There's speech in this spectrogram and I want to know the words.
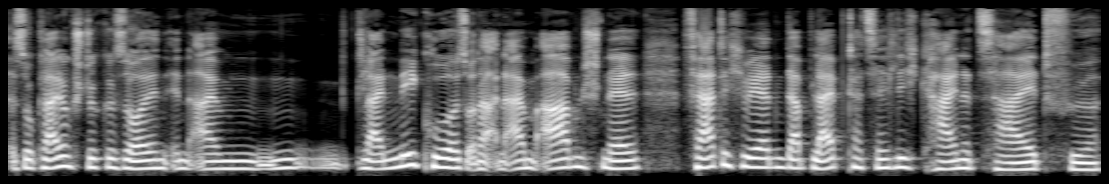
So Kleidungsstücke sollen in einem kleinen Nähkurs oder an einem Abend schnell fertig werden. Da bleibt tatsächlich keine Zeit für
